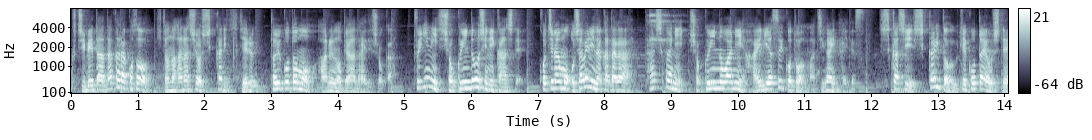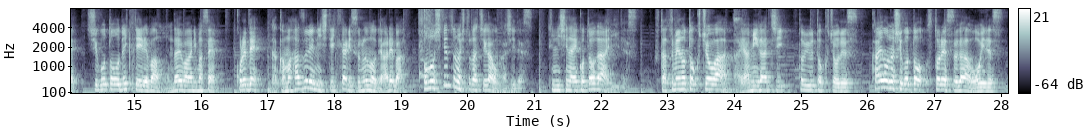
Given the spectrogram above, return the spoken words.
口下手だからこそ人の話をしっかり聞ける。ということもあるのではないでしょうか。次に職員同士に関して。こちらもおしゃべりな方が確かに職員の輪に入りやすいことは間違いないです。しかししっかりと受け答えをして仕事をできていれば問題はありません。これで仲間外れにしてきたりするのであればその施設の人たちがおかしいです。気にしないことがいいです。2つ目の特徴は悩みがちという特徴です。介護の仕事ストレスが多いです。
